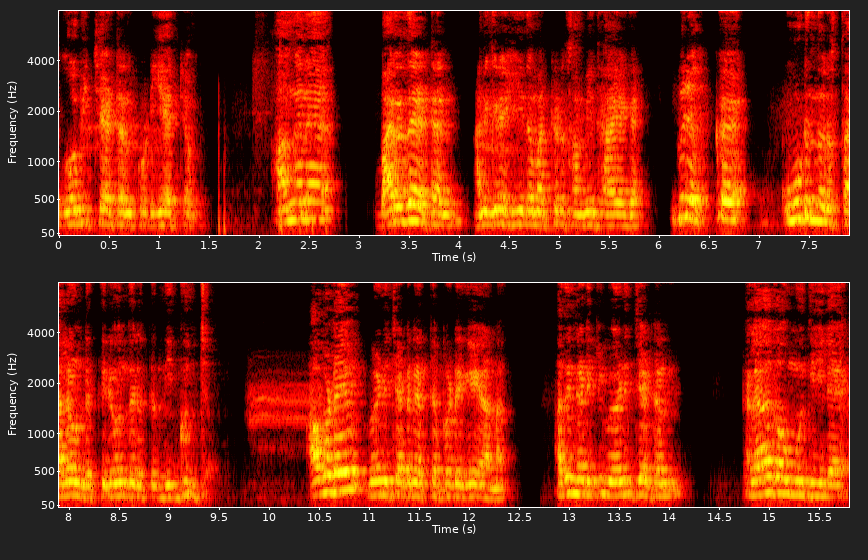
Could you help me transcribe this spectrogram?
ഗോപിച്ചേട്ടൻ കൊടിയേറ്റം. അങ്ങനെ ഭരതേട്ടൻ അനുഗ്രഹീത മറ്റൊരു സംവിധായകൻ ഇവരൊക്കെ കൂടുന്ന ഒരു സ്ഥലമുണ്ട് തിരുവനന്തപുരത്ത് നികുഞ്ചം അവിടെ വേണിച്ചേട്ടൻ എത്തപ്പെടുകയാണ്. അതിനിടയ്ക്ക് വേണിച്ചേട്ടൻ കലാകൗമുദിയിലെ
